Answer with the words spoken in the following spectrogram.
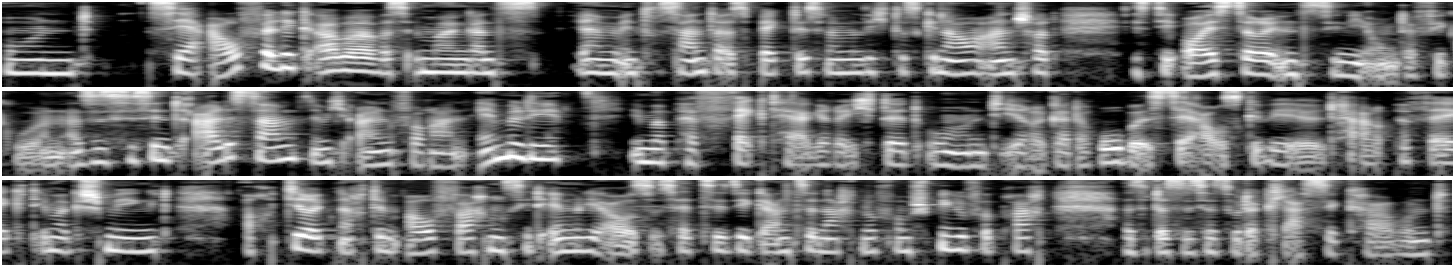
Und sehr auffällig aber, was immer ein ganz ähm, interessanter Aspekt ist, wenn man sich das genauer anschaut, ist die äußere Inszenierung der Figuren. Also sie sind allesamt, nämlich allen voran Emily, immer perfekt hergerichtet und ihre Garderobe ist sehr ausgewählt, Haare perfekt, immer geschminkt. Auch direkt nach dem Aufwachen sieht Emily aus, als hätte sie die ganze Nacht nur vom Spiegel verbracht. Also das ist ja so der Klassiker und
